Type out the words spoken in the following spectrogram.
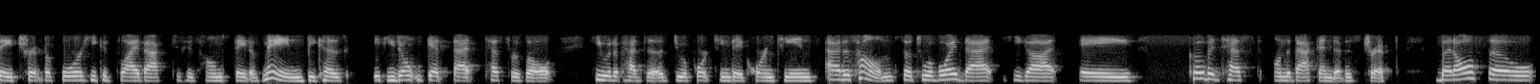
day trip before he could fly back to his home state of Maine. Because if you don't get that test result, he would have had to do a 14 day quarantine at his home. So to avoid that, he got a COVID test on the back end of his trip. But also,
